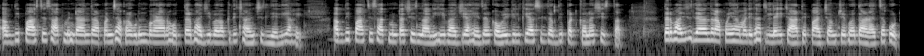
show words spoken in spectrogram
अगदी पाच ते सात मिनटानंतर आपण झाकण उघडून बघणार आहोत. तर भाजी बघा किती छान शिजलेली आहे. अगदी पाच ते सात मिनटात शिजणारी ही भाजी आहे. जर कवळी गिलकी असेल तर अगदी पटकनच शिजतात. तर भाजी शिजल्यानंतर आपण ह्यामध्ये घातलेलं आहे चार ते पाच चमचेभर दाण्याचा कूट.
